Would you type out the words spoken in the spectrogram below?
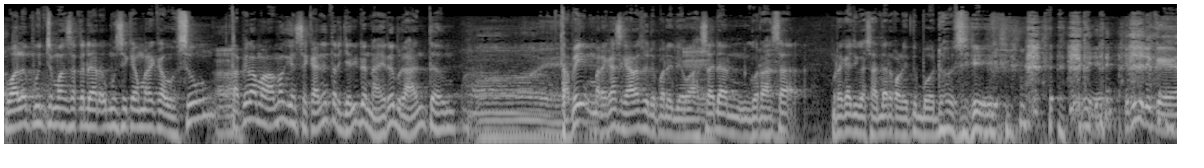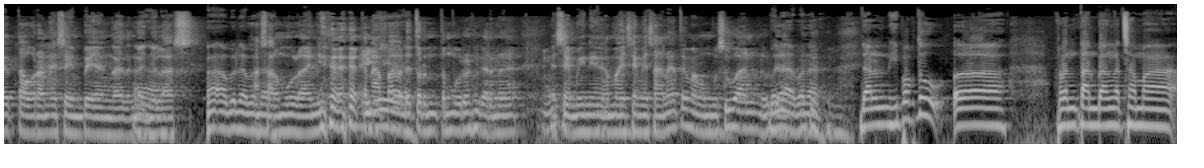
Walaupun cuma sekedar musik yang mereka usung Tapi lama-lama gesekannya terjadi dan akhirnya berantem. Oh iya. Tapi mereka sekarang sudah pada dewasa Dan gue rasa mereka juga sadar kalau itu bodoh sih itu jadi kayak tawuran SMP yang nggak nggak jelas Ah, benar-benar. asal mulanya. Kenapa Iya. udah turun temurun karena SMP ini sama SMP sana itu emang musuhan. Udah. Benar-benar Dan hip hop tuh eh, rentan banget sama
